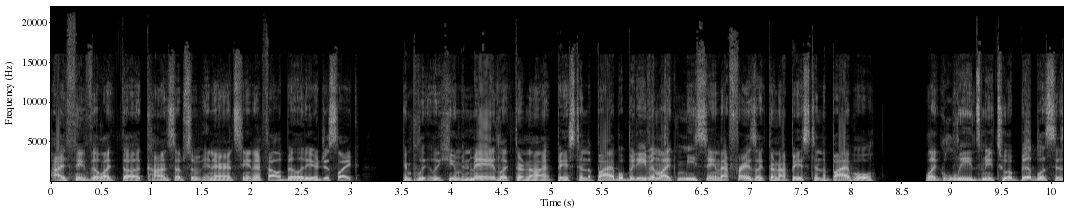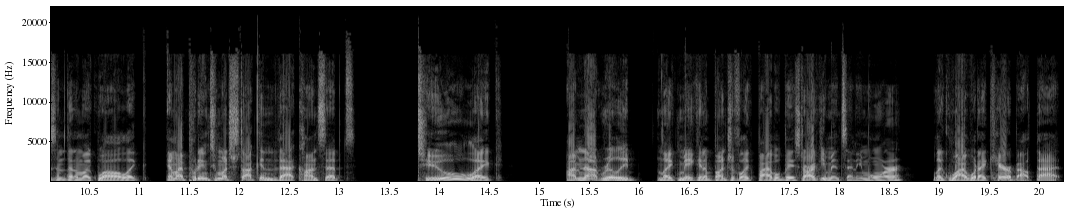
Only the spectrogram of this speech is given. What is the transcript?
I think that like the concepts of inerrancy and infallibility are just like completely human made, like they're not based in the Bible. But even like me saying that phrase, like they're not based in the Bible, like leads me to a biblicism that I'm like, well, like, am I putting too much stock in that concept too? Like, I'm not really like making a bunch of like Bible based arguments anymore. Like, why would I care about that?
